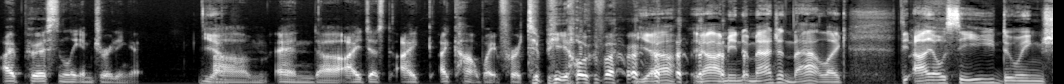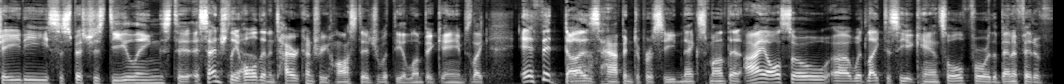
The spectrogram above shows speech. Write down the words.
I personally am dreading it. Yeah. Um, and uh, I just I I can't wait for it to be over. yeah, yeah. I mean, imagine that. Like the IOC doing shady, suspicious dealings to essentially yeah. hold an entire country hostage with the Olympic Games. Like, if it does yeah. happen to proceed next month, and I also uh, would like to see it canceled for the benefit of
